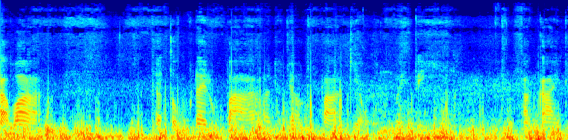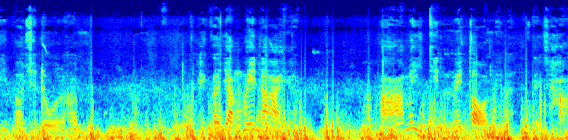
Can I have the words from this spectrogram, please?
กะว่า จะตกได้ลูกปลาก็จะเอาลูกปลาเกี่ยวไว้ตีปลากายตีปลาชะโดนะครับแต่ก็ยังไม่ได้ครับปลาไม่กินไม่ต่อเลยนะแต่เช้า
